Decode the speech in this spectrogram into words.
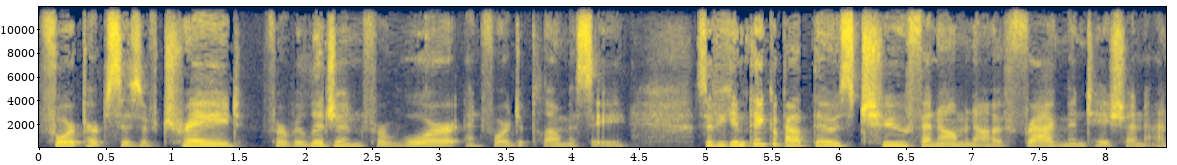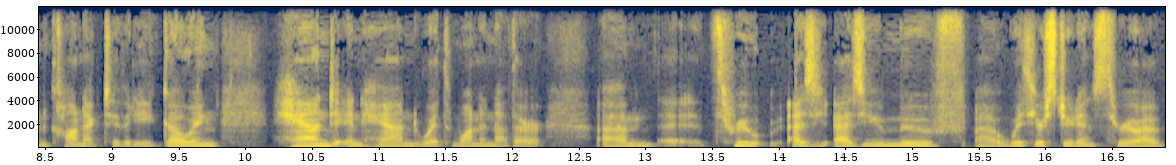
for purposes of trade, for religion, for war, and for diplomacy. So if you can think about those two phenomena of fragmentation and connectivity going hand in hand with one another um, through as, as you move uh, with your students throughout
